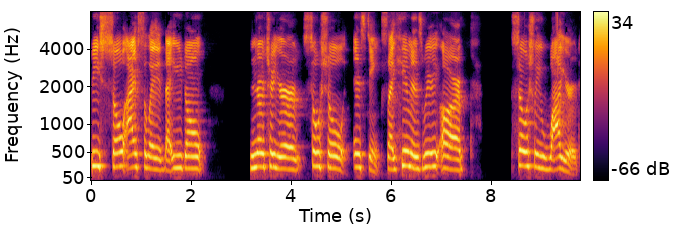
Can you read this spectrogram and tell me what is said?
be so isolated that you don't nurture your social instincts. Like humans, we are socially wired.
